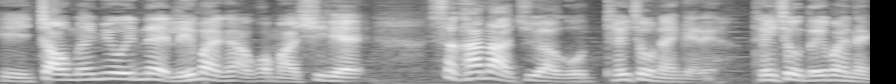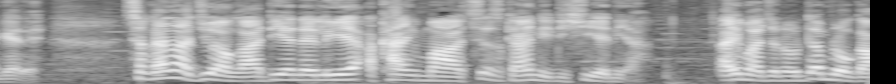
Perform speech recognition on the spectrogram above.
ဒီကြောင်မဲမျိုးနဲ့၄မိုင်ခန့်အကွာမှာရှိတဲ့စခန်းသာကျွော်ကိုထိန်းချုပ်နိုင်ခဲ့တယ်။ထိန်းချုပ်သိမ်းပိုက်နိုင်ခဲ့တယ်။စခန်းသာကျွော်က TNL ရဲ့အခိုင်အမာစစ်စခန်းတွေတရှိရနေရ။အဲ့ဒီမှာကျွန်တော်တက်မလို့က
